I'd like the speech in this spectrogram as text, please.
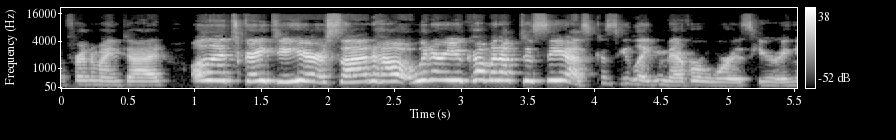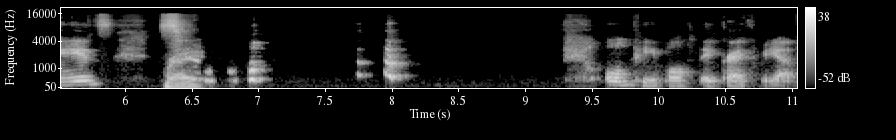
a friend of mine died." "Oh, that's great to hear, son. How when are you coming up to see us?" Because he like never wore his hearing aids. Right. Old people, they crack me up.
